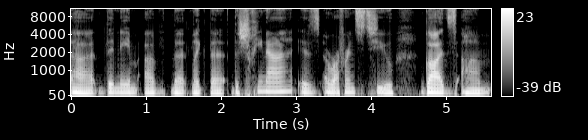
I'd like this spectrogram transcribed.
Uh, the name of the like the the Shechina is a reference to God's um,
